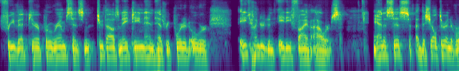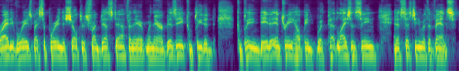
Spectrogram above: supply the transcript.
free vet care program since 2018 and has reported over 885 hours. Ann assists the shelter in a variety of ways by supporting the shelter's front desk staff and they are, when they are busy, completed completing data entry, helping with pet licensing, and assisting with events.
